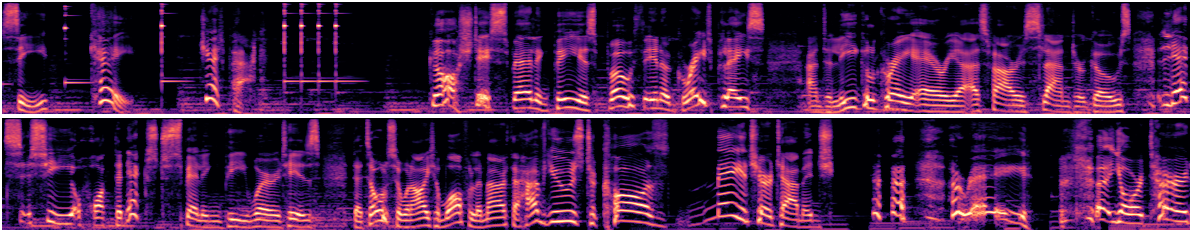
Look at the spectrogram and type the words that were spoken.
C K. Jetpack. Gosh, this spelling P is both in a great place and a legal grey area as far as slander goes. Let's see what the next spelling P word is. That's also an item Waffle and Martha have used to cause major damage. Hooray! Uh, your third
